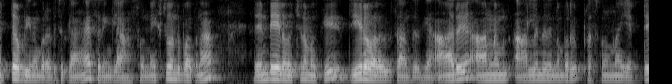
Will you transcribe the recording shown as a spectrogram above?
எட்டு அப்படி நம்பர் அடிச்சிருக்காங்க. சரிங்களா? ஸோ நெக்ஸ்ட்டு வந்து பார்த்தோன்னா ரெண்டு ஏழு வச்சு நமக்கு ஜீரோ வரதுக்கு சான்ஸ் இருக்குது ஆறு ஆறில் ஆறுலேருந்து ரெண்டு நம்பர் ப்ளஸ் பண்ணோம்னா எட்டு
